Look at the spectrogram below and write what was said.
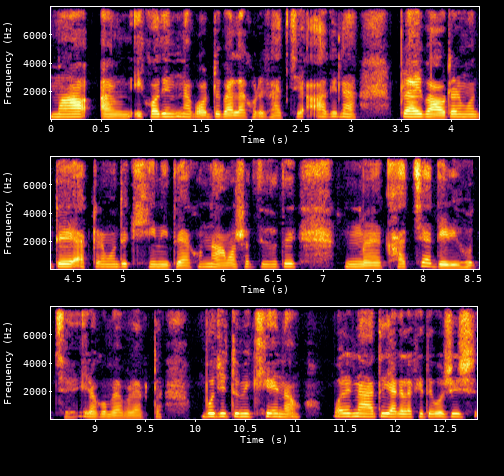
মা এই কদিন না বড্ড বেলা করে খাচ্ছে। আগে না প্রায় বারোটার মধ্যে, একটার মধ্যে খেয়ে নিত। এখন না আমার সাথে সাথে খাচ্ছে আর দেরি হচ্ছে। এরকম ব্যাপার একটা। বলছি, তুমি খেয়ে নাও। বলে, না, তুই একলা খেতে বসিস।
